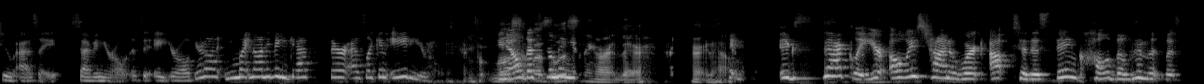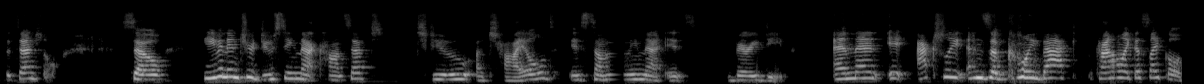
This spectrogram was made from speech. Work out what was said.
to as a seven year old, as an eight year old. You're not, you might not even get there as like an 80 year old. you know, that's something listening aren't there right now. Exactly. You're always trying to work up to this thing called the limitless potential. So even introducing that concept to a child is something that is very deep. And then it actually ends up going back kind of like a cycle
